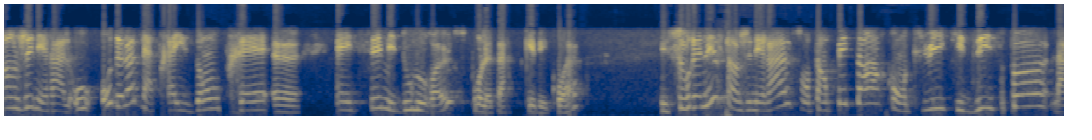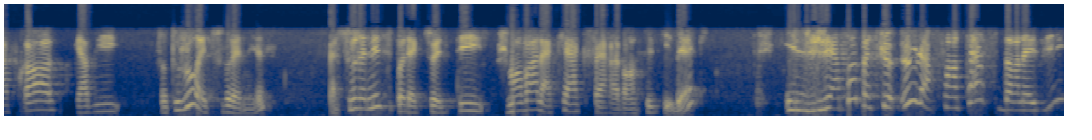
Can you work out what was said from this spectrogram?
en général, au- au-delà de la trahison très euh, intime et douloureuse pour le Parti québécois, les souverainistes en général sont en pétard contre lui, qui disent pas la phrase "Regardez, je vais toujours être souverainiste. La souverainisme c'est pas d'actualité. Je m'en vais à la CAQ faire avancer le Québec." Ils ne gèrent pas parce que eux, leur fantasme dans la vie,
